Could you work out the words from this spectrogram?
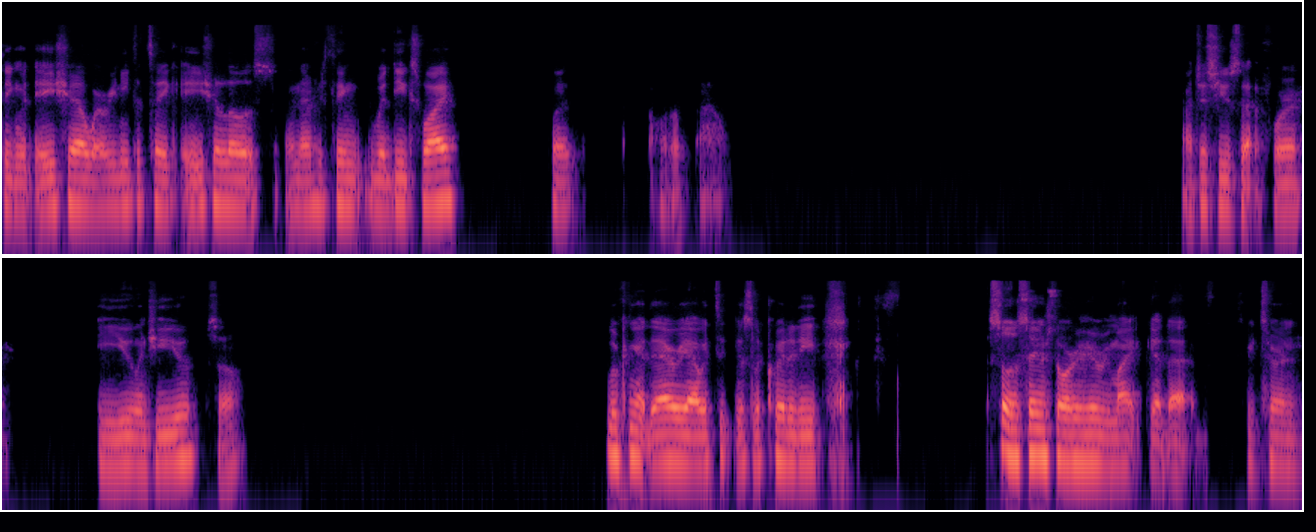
thing with Asia where we need to take Asia lows and everything with DXY. But hold up. Ow. I just use that for EU and GU. So looking at the area, we took this liquidity so the same story here, we might get that return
